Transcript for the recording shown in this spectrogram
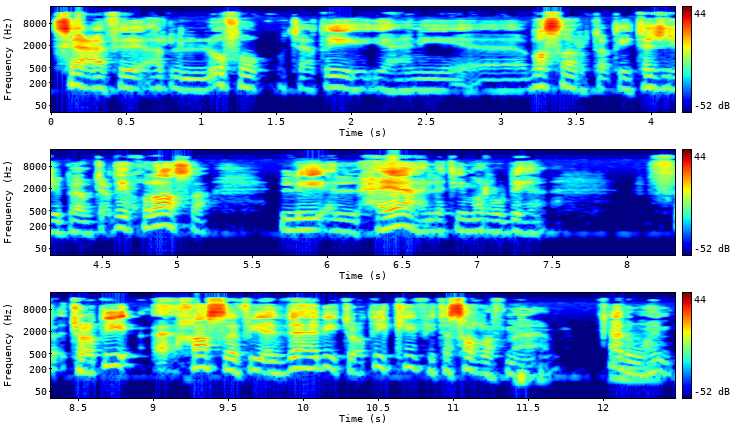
ساعة في الأفق وتعطيه يعني بصر وتعطيه تجربة وتعطيه خلاصة للحياة التي مروا بها. تعطيه خاصة في الذهبي تعطيه كيف يتصرف معها هذا مهم.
